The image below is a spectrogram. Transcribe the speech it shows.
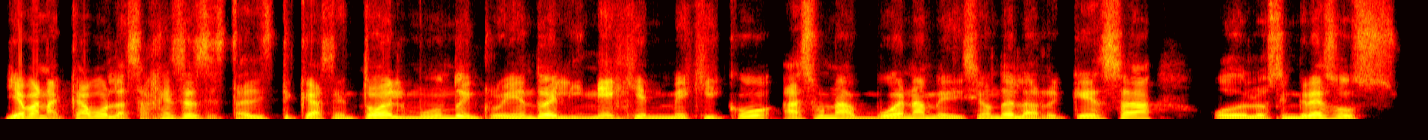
llevan a cabo las agencias estadísticas en todo el mundo, incluyendo el INEGI en México, hace una buena medición de la riqueza o de los ingresos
